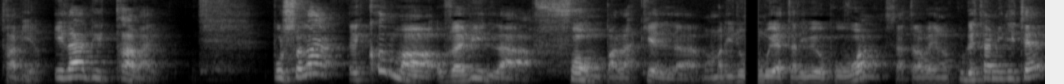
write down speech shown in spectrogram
Très bien. Il a du travail. Pour cela, comme euh, vous avez vu la forme par laquelle euh, Mamadi Doumbouya est arrivé au pouvoir, ça a travaillé un coup d'état militaire,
